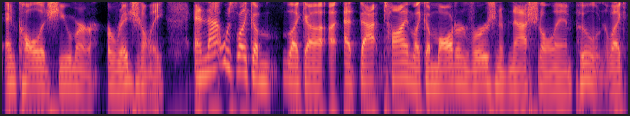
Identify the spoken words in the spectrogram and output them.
and College Humor originally, and that was like a like a at that time like a modern version of National Lampoon, like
